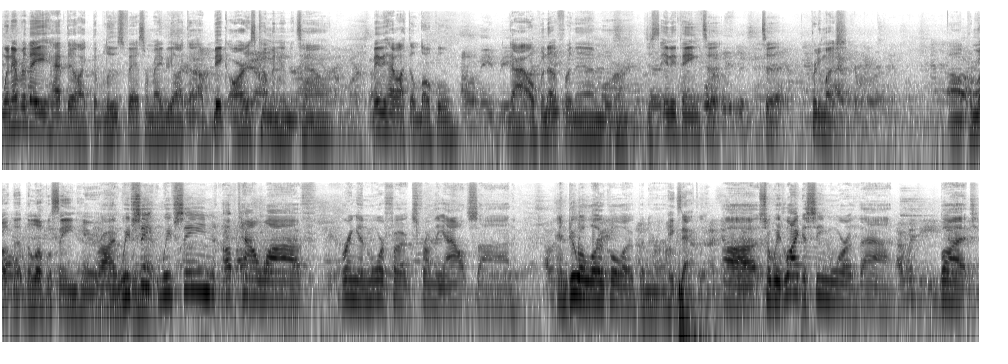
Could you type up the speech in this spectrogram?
whenever they have their like the blues fest or maybe like a, a big artist coming into town, maybe have like a local guy open up for them or just anything to to pretty much uh, promote the, the local scene here. Right. We've we seen have. we've seen Uptown Live bring in more folks from the outside and do a local opener. Exactly. Uh, so we'd like to see more of that. But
